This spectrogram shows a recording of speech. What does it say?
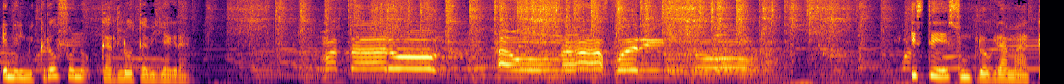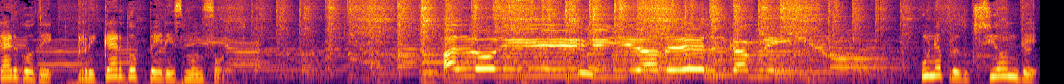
En el micrófono, Carlota Villagrán. Afuerino. Este es un programa a cargo de Ricardo Pérez Monfort. a la orilla del camino. Una producción de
